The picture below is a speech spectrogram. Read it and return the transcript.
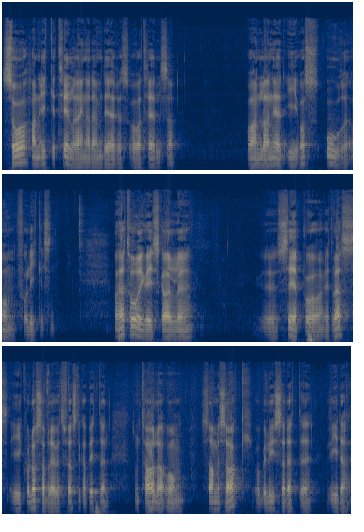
så han ikke tilregner dem deres overtredelser, og han la ned i oss ordet om forlikelsen. Og Her tror jeg vi skal uh, se på et vers i Kolossabrevets første kapittel som taler om samme sak og belyser dette videre.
